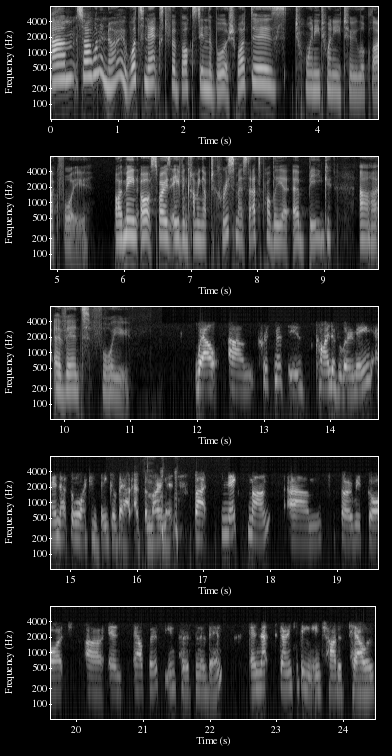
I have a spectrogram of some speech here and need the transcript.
Um, so I want to know what's next for Boxed in the Bush. What does 2022 look like for you? I mean, oh, I suppose even coming up to Christmas, that's probably a, a big uh, event for you. Well, um, Christmas is kind of looming, and that's all I can think about at the moment. but next month, um, so we've got uh, and our first in-person event, and that's going to be in Charters Towers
